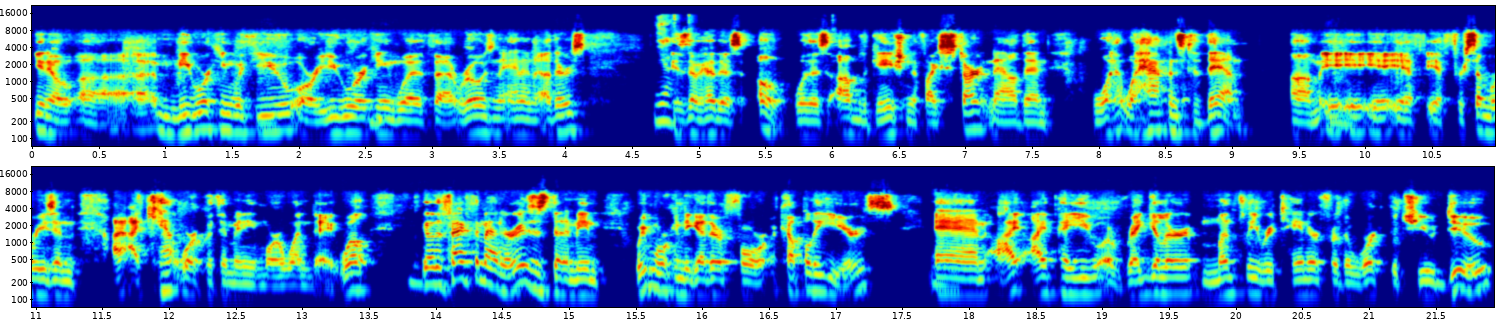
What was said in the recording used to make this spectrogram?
you know uh, me working with you or you working with uh, Rose and Anna and others yeah. is that we have this oh well this obligation. If I start now then what what happens to them um, mm-hmm. if, if for some reason I, I, can't work with him anymore one day. Well, you know, the fact of the matter is, is that I mean, we've been working together for a couple of years, mm-hmm. and I, I pay you a regular monthly retainer for the work that you do.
